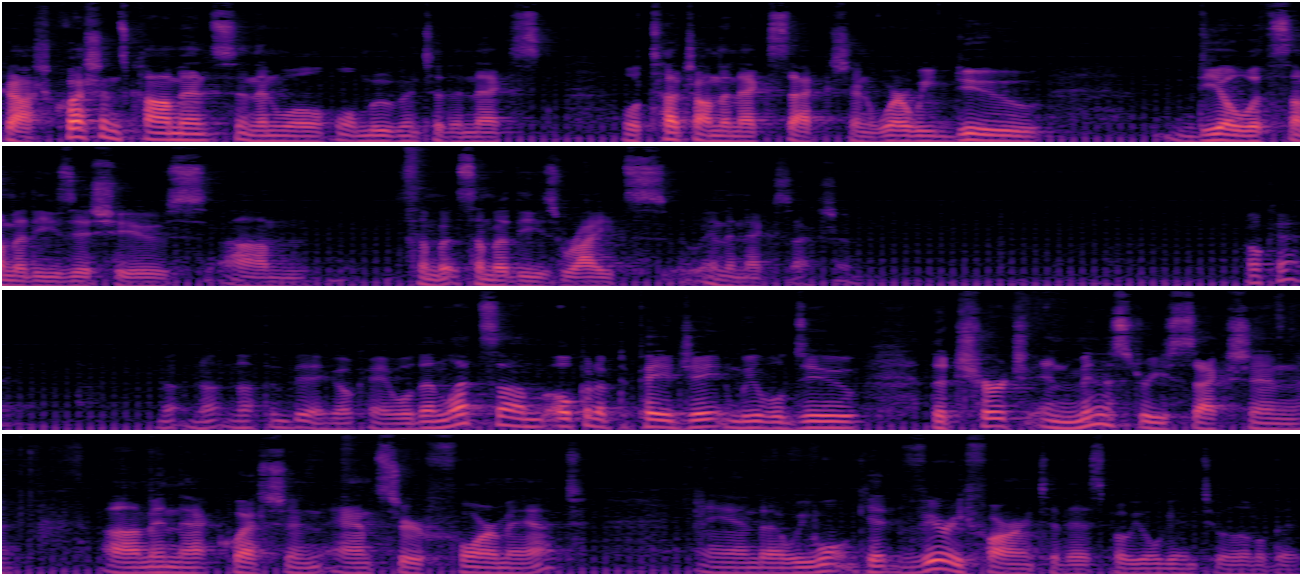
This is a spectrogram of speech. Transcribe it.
gosh, questions, comments, and then we'll we'll move into the next. We'll touch on the next section where we do deal with some of these issues, um, some some of these rites in the next section. Okay. No, no, nothing big. Okay, well then let's um, open up to page eight, and we will do the church and ministry section um, in that question answer format. And uh, we won't get very far into this, but we will get into a little bit.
